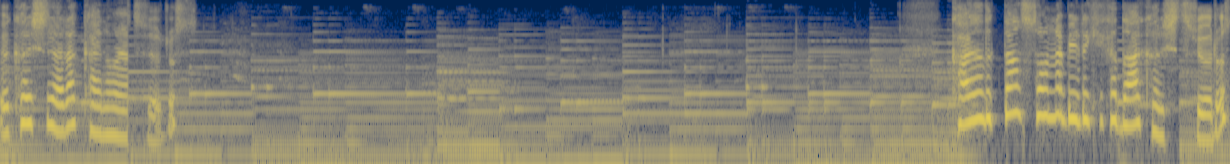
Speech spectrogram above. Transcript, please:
ve karıştırarak kaynamaya atıyoruz. Kaynadıktan sonra bir dakika daha karıştırıyoruz.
